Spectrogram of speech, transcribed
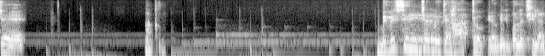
যে বিবিসির ইন্টারভিউতে হাত টোকে উনি বলেছিলেন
